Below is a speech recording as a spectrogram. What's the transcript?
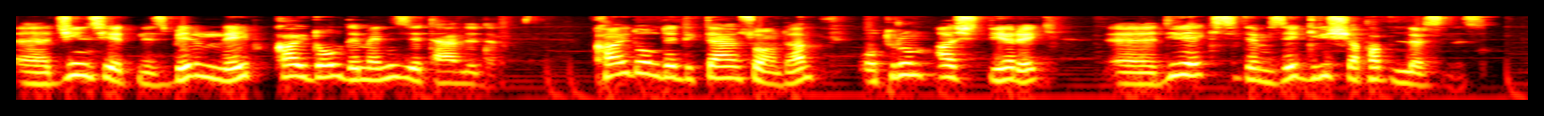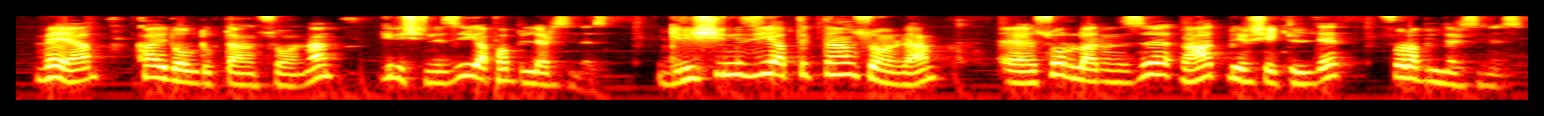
e, cinsiyetiniz belirleyip kaydol demeniz yeterlidir. Kaydol dedikten sonra oturum aç diyerek e, direkt sitemize giriş yapabilirsiniz. Veya kaydolduktan sonra girişinizi yapabilirsiniz. Girişinizi yaptıktan sonra e, sorularınızı rahat bir şekilde sorabilirsiniz.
